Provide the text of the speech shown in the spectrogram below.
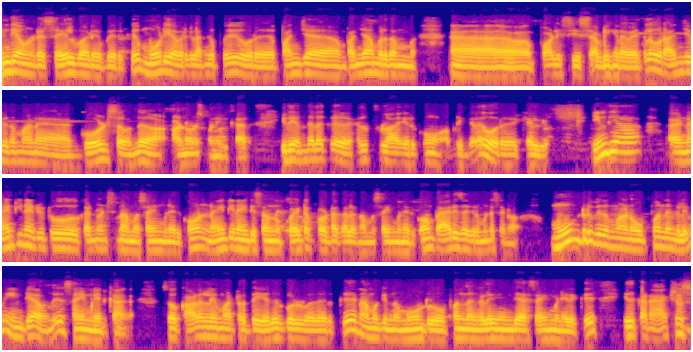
இந்தியாவுடைய செயல்பாடு எப்படி இருக்கு? மோடி அவர்கள் அங்க போய் ஒரு பஞ்ச பஞ்சாமிர்தம் பாலிசிஸ் அப்படிங்கிற விதத்துல ஒரு அஞ்சு விதமான கோல்ஸை வந்து அனௌன்ஸ் பண்ணியிருக்காரு. இது எந்த அளவுக்கு ஹெல்ப்ஃபுல்லா இருக்கும் அப்படிங்கிற ஒரு கேள்வி. India nineteen ninety two convention நம்ம சைன் பண்ணியிருக்கோம். நைன்டீன் நைன்டி செவன் குவைட்ட புரோட்டோக்கால நம்ம சைன் பண்ணியிருக்கோம். பாரிஸ் அக்ரிமெண்ட் சைன் மூன்று விதமான ஒப்பந்தங்களையுமே இந்தியா வந்து சைன் பண்ணியிருக்காங்க. ஸோ காலநிலை மாற்றத்தை எதிர்கொள்வதற்கு நமக்கு இந்த மூன்று ஒப்பந்தங்களையும் இந்தியா சைன் பண்ணியிருக்கு. இதுக்கான ஆக்ஷன்ஸ்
